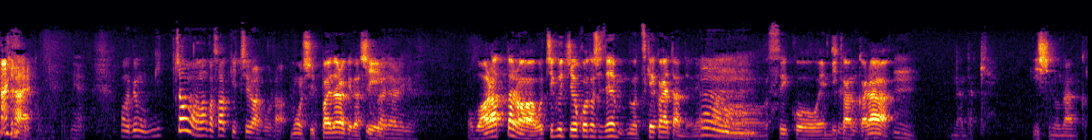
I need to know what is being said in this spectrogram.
はい、ね。まあ、でもぎっちゃんはなんかさっきちらほら。もう失敗だらけだし笑ったのは落ち口を今年全部付け替えたんだよね、うん。あの水耕塩ビ管からう、ん。なんだっけ石のなんか。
